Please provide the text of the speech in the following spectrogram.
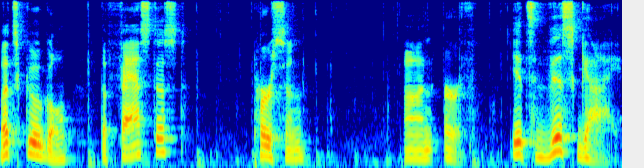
Let's Google the fastest person on Earth. It's this guy.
